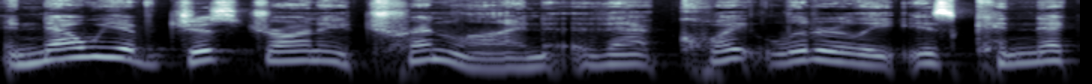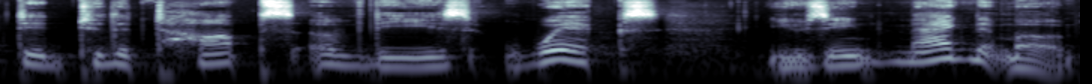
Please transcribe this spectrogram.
And now we have just drawn a trend line that quite literally is connected to the tops of these wicks using magnet mode.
